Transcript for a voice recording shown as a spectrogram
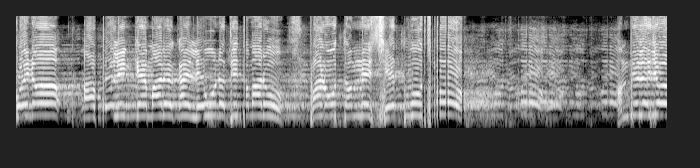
કોઈનો આ બોલિંગ કે મારે કઈ લેવું નથી તમારું, પણ હું તમને ચેતવું છું. સમજી લેજો,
